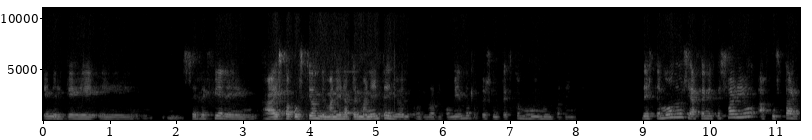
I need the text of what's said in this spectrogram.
en el que eh, se refiere a esta cuestión de manera permanente. Yo os lo recomiendo porque es un texto muy, muy potente. De este modo, se hace necesario ajustar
